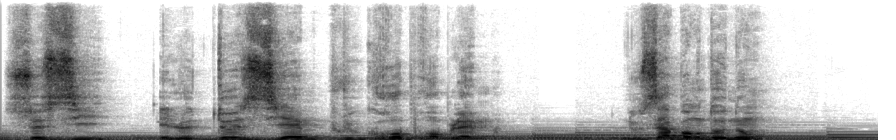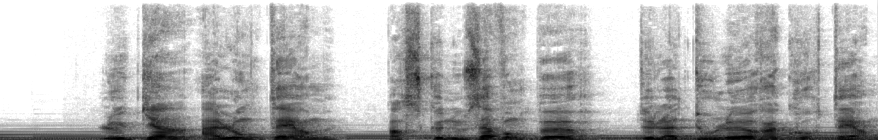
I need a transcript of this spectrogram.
Ceci est le deuxième plus gros problème. Nous abandonnons le gain à long terme parce que nous avons peur de la douleur à court terme.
